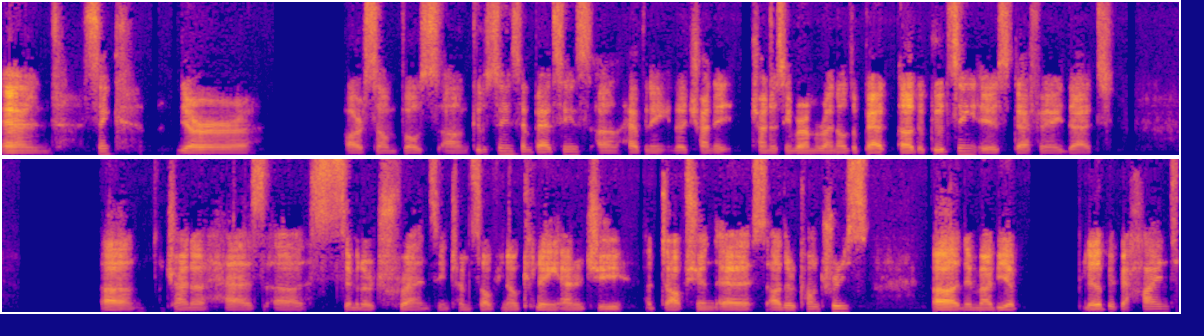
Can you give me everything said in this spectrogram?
And I think there are some both um, good things and bad things uh, happening in the China China's environment right now. The bad, uh, the good thing is definitely that uh, China has uh, similar trends in terms of you know clean energy adoption as other countries. Uh, they might be a little bit behind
